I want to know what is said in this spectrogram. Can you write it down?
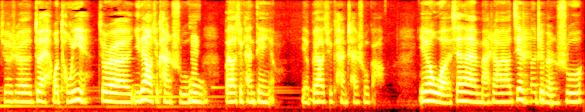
就是对我同意，就是一定要去看书，嗯，不要去看电影，也不要去看拆书稿。因为我现在马上要介绍的这本书，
